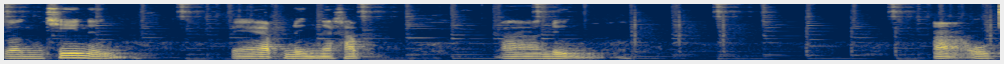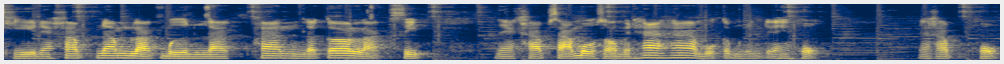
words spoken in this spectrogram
จันที่หนึ่งแป๊บหนึ่งนะครับอ่าหนึ่งอ่าโอเคนะครับนำหลักหมื่นหลักพันแล้วก็หลักสิบนะครับสามบวกสองเป็นห้าห้าบวกกับหนึ่งได้หกนะครับหก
